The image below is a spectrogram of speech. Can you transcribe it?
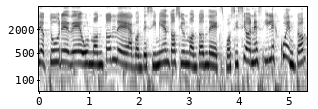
De octubre de un montón de acontecimientos y un montón de exposiciones y les cuento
